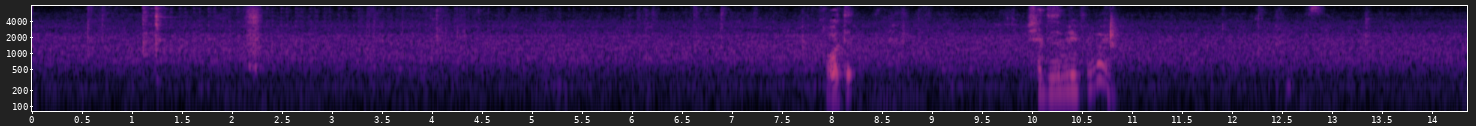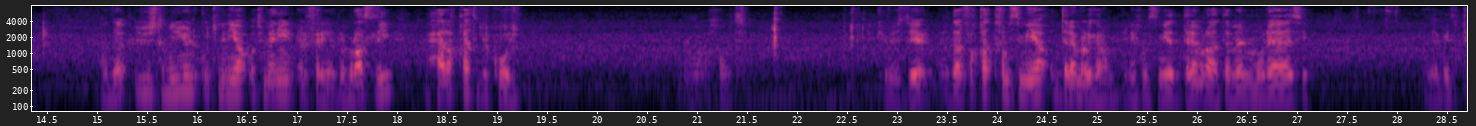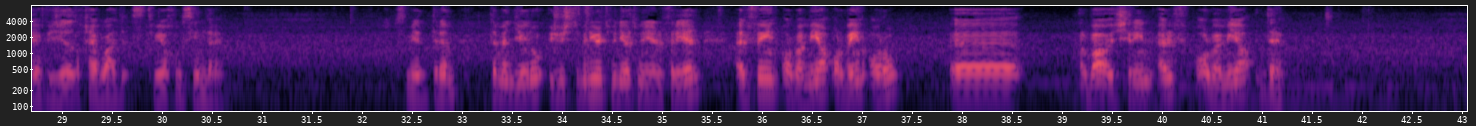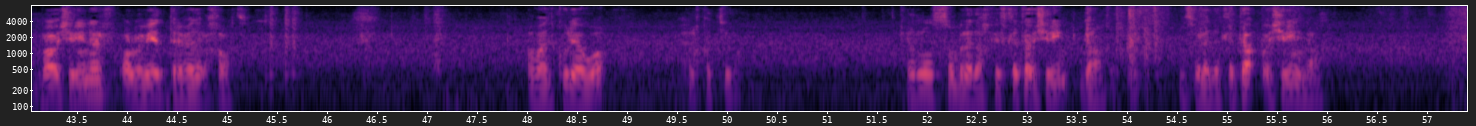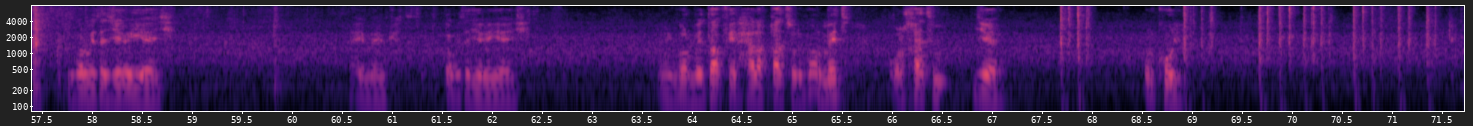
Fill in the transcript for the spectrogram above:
خوات شحال داز مريم في ال live هذا جوج مليون وثمانية وثمانين ألف ريال. البراسلي الحلقات بالكولي اخوتي كيفاش داير؟ هذا فقط 500 درهم الغرام يعني 500 درهم راه ثمن مناسب. هذا كتلقاه في جهه تلقاه بواحد 650 درهم. 500 درهم. الثمن ديالو جوج 88 الف ريال 2440 أورو أه 24400 درهم. 24400 درهم هذا الاخوات وهذا الكولي هو الحلقة ديالو كان لونسومبل هذا خفيف 23 غرام. بالنسبة لهذا 23 غرام. الكورميطه ديالو هي هادي. أي ما يمكن الكورميطه ديالو هي هادي. يعني الكورميطه فيه الحلقات والكورميط والخاتم ديالو. والكولي.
